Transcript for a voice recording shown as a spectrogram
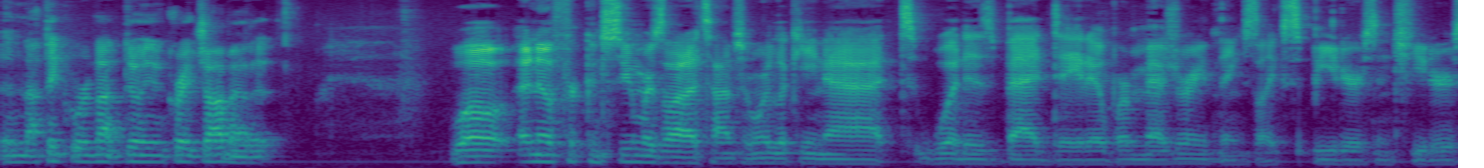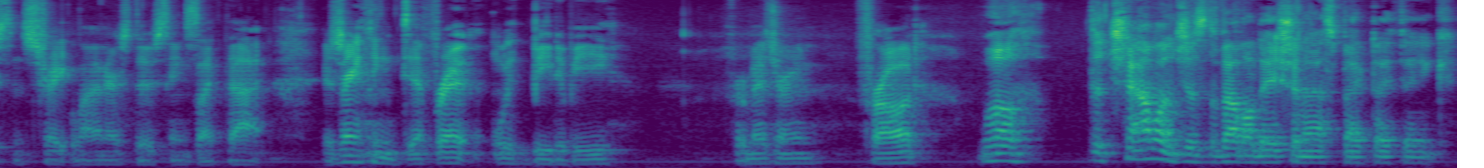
and I think we're not doing a great job at it. Well, I know for consumers, a lot of times when we're looking at what is bad data, we're measuring things like speeders and cheaters and straight liners, those things like that. Is there anything different with B2B for measuring fraud? Well, the challenge is the validation aspect, I think.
